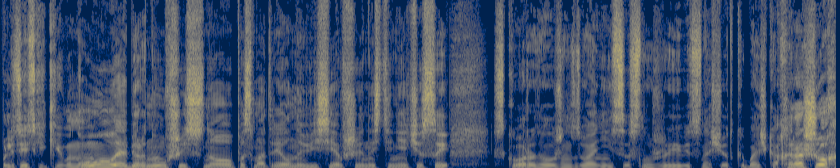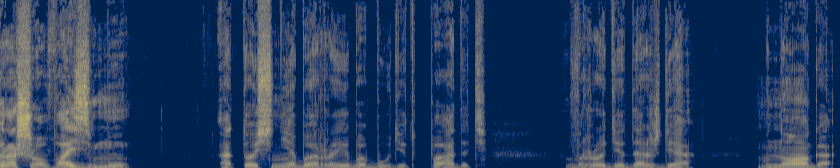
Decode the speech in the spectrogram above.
Полицейский кивнул и, обернувшись, снова посмотрел на висевшие на стене часы. Скоро должен звонить сослуживец насчет кабачка. «Хорошо, хорошо, возьму. А то с неба рыба будет падать, вроде дождя. Много.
